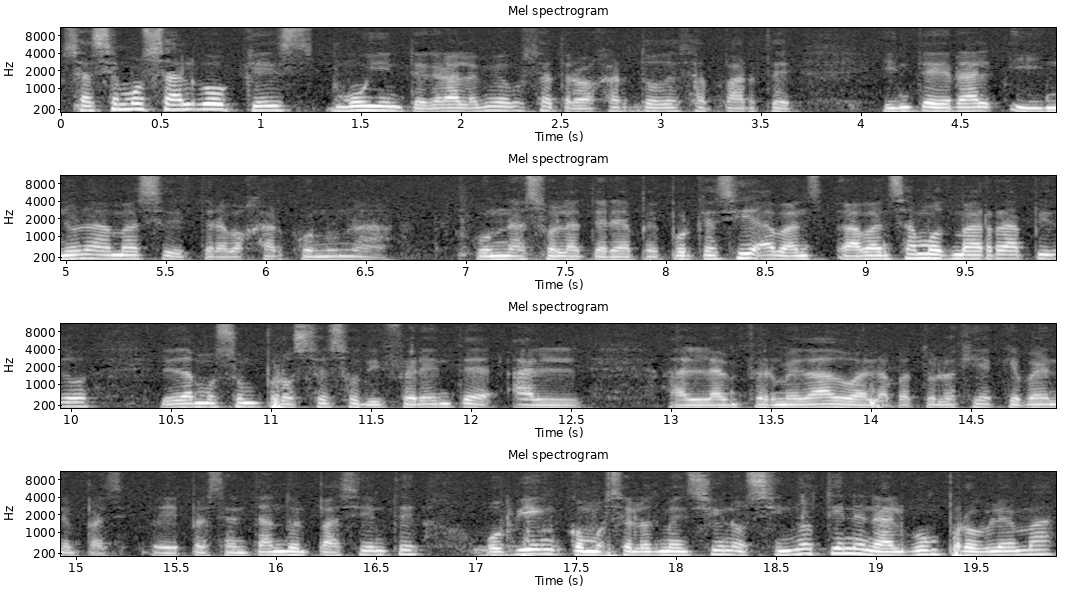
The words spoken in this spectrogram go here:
O sea, hacemos algo que es muy integral. A mí me gusta trabajar toda esa parte integral y no nada más eh, trabajar con una con una sola terapia, porque así avanzamos más rápido, le damos un proceso diferente al, a la enfermedad o a la patología que va eh, presentando el paciente, o bien, como se los menciono, si no tienen algún problema,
